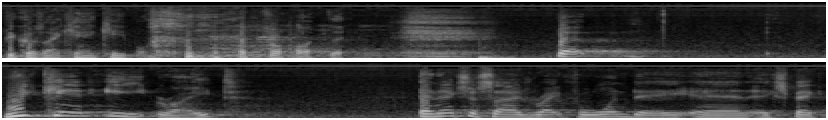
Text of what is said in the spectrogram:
because I can't keep them. but we can't eat right and exercise right for one day and expect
